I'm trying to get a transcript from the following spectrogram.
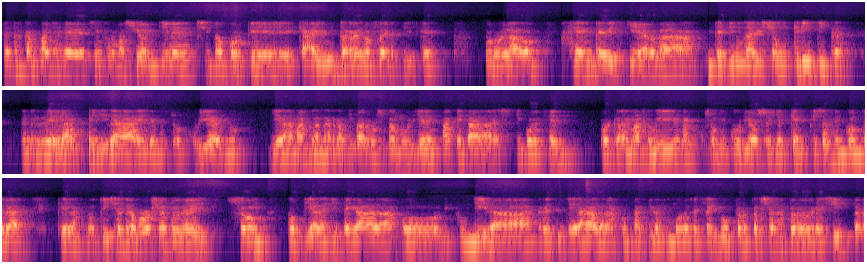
estas campañas de desinformación tienen éxito porque hay un terreno fértil, que por un lado, gente de izquierda que tiene una visión crítica eh, de la realidad y de nuestros gobiernos, y además la narrativa rusa muy bien empaquetada a ese tipo de gente, porque además hay una cosa muy curiosa y es que empiezas a encontrar que las noticias de Russia Today son copiadas y pegadas o difundidas, retuiteadas, compartidas en muros de Facebook por personas progresistas,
